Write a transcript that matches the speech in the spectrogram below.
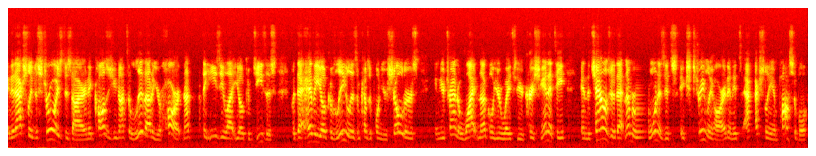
and it actually destroys desire and it causes you not to live out of your heart, not the easy light yoke of Jesus, but that heavy yoke of legalism comes upon your shoulders and you're trying to white knuckle your way through your Christianity. And the challenge with that, number one, is it's extremely hard and it's actually impossible.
